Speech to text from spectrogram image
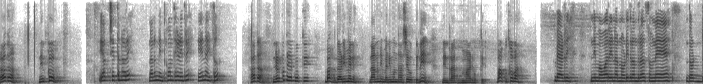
ರಾಧಾ ನಿಂತ್ಕೋ. ಯಾಕೆ ಚೇತನ್ ಅವರೇ? ನನಗೆ ನಿಂತ್ಕೊಂತ ಹೇಳಿದ್ರಿ. ಏನಾಯ್ತು? ರಾಧಾ ನಡ್ಕೊತ ಯಾಕೆ ಹೋಗ್ತಿ? ಬಾ ಗಾಡಿ ಮೇಲೆ. ನಾನು ನಿಮ್ಮ ಮನೆ ಮುಂದೆ ಹಾಸೆ ಹೋಗ್ತೀನಿ. ನಿನ್ನ ರಾತ್ ಮಾಡಿ ಹೋಗ್ತೀನಿ. ಬಾ ಕುತ್ಕೋ ಬಾ. ಬ್ಯಾಡ್ರಿ. ನಿಮ್ಮ ಅವ್ವಾರು ಏನಾರು ನೋಡಿದ್ರಂದ್ರೆ ಸುಮ್ಮನೆ ದೊಡ್ಡ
